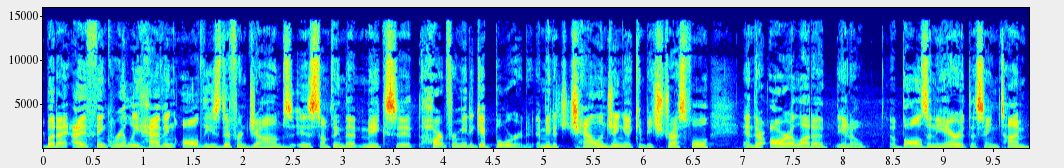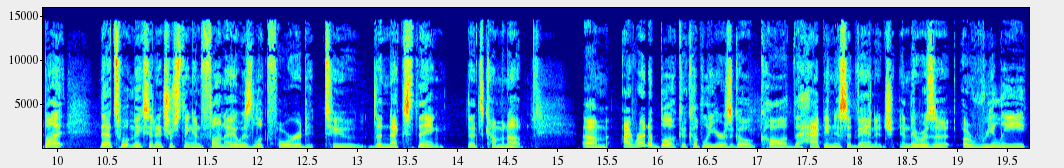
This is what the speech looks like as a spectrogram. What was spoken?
But I, I think really having all these different jobs is something that makes it hard for me to get bored. I mean, it's challenging, it can be stressful, and there are a lot of, you know, balls in the air at the same time. But that's what makes it interesting and fun. I always look forward to the next thing that's coming up. Um, I read a book a couple of years ago called The Happiness Advantage, and there was a, a really,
